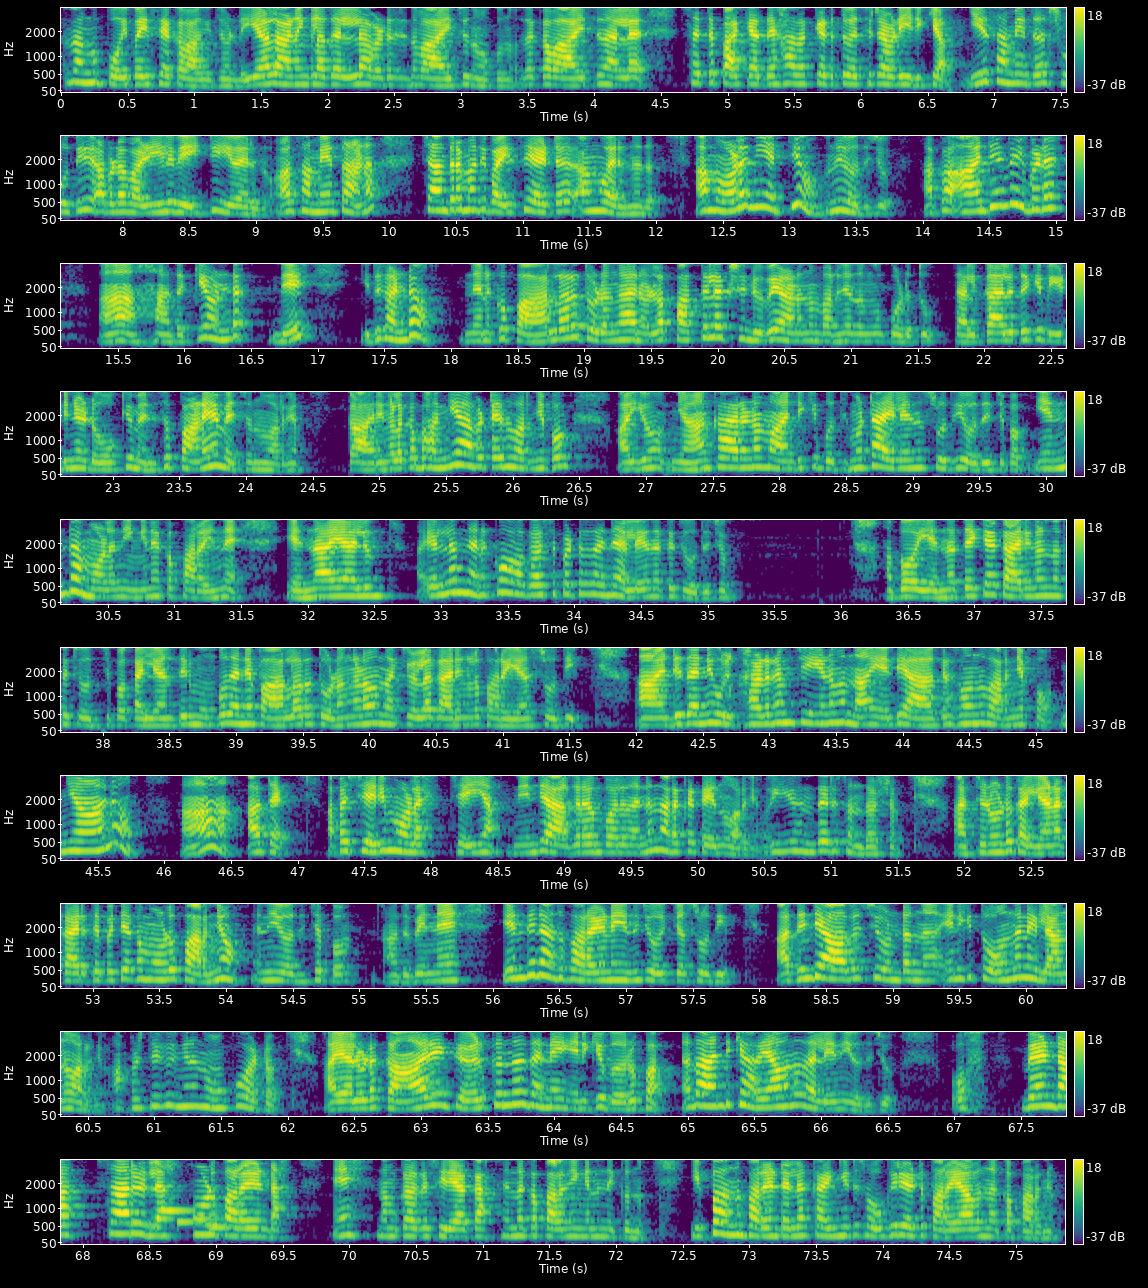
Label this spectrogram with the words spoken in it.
അതങ്ങ് പോയി പൈസയൊക്കെ വാങ്ങിച്ചുകൊണ്ട് ഇയാളാണെങ്കിൽ അതെല്ലാം അവിടെ ഇരുന്ന് വായിച്ചു നോക്കുന്നു. ഇതൊക്കെ വായിച്ച് നല്ല സെറ്റപ്പ് ആക്കി അദ്ദേഹം അതൊക്കെ എടുത്ത് വെച്ചിട്ട് അവിടെ ഇരിക്കാം. ഈ സമയത്ത് ശ്രുതി അവിടെ വഴിയിൽ വെയിറ്റ് ചെയ്യുമായിരുന്നു ആ സമയത്താണ് ചന്ദ്രമതി പൈസയായിട്ട് അങ്ങ് വരുന്നത്. ആ മോളെ നീ എത്തിയോ? എന്ന് ചോദിച്ചു. അപ്പോൾ ആന്റി എന്താ ഇവിടെ? ആ അതൊക്കെ ഉണ്ട്. ദേ ഇത് കണ്ടോ? നിനക്ക് പാർലർ തുടങ്ങാനുള്ള പത്ത് ലക്ഷം രൂപയാണെന്നും പറഞ്ഞതങ്ങ് കൊടുത്തു. തൽക്കാലത്തേക്ക് വീടിന്റെ ഡോക്യുമെന്റ്സ് പണയം വെച്ചെന്ന് പറഞ്ഞു. കാര്യങ്ങളൊക്കെ ഭംഗിയാവട്ടെ എന്ന് പറഞ്ഞപ്പം അയ്യോ ഞാൻ കാരണം ആന്റിക്ക് ബുദ്ധിമുട്ടായില്ലേന്ന് ശ്രുതി ചോദിച്ചപ്പം എന്താ മോളെ നീ ഇങ്ങനെയൊക്കെ പറയുന്നേ? എന്നായാലും എല്ലാം നിനക്കും അവകാശപ്പെട്ടത് തന്നെ അല്ലേ എന്നൊക്കെ ചോദിച്ചു. അപ്പോൾ എന്നത്തേക്കാ കാര്യങ്ങൾ എന്നൊക്കെ ചോദിച്ചപ്പോൾ കല്യാണത്തിന് മുമ്പ് തന്നെ പാർലർ തുടങ്ങണമെന്നൊക്കെയുള്ള കാര്യങ്ങൾ പറയാ ശ്രുതി. ആന്റി തന്നെ ഉദ്ഘാടനം ചെയ്യണമെന്നാണ് എന്റെ ആഗ്രഹം എന്ന് പറഞ്ഞപ്പോൾ ഞാനോ? ആ അതെ. അപ്പം ശരി മോളെ ചെയ്യാം. നിന്റെ ആഗ്രഹം പോലെ തന്നെ നടക്കട്ടെ എന്ന് പറഞ്ഞു. അയ്യോ എന്തൊരു സന്തോഷം. അച്ഛനോട് കല്യാണക്കാര്യത്തെ പറ്റിയൊക്കെ മോൾ പറഞ്ഞോ എന്ന് ചോദിച്ചപ്പം അത് പിന്നെ എന്തിനാ അത് പറയണേ എന്ന് ചോദിക്കുക ശ്രുതി. അതിന്റെ ആവശ്യമുണ്ടെന്ന് എനിക്ക് തോന്നണില്ല എന്ന് പറഞ്ഞു. അപ്പോഴത്തേക്കും ഇങ്ങനെ നോക്കൂ കേട്ടോ. അയാളുടെ കാര്യം കേൾക്കുന്നത് തന്നെ എനിക്ക് വെറുപ്പാണ് അത് ആന്റിക്ക് അറിയാവുന്നതല്ലേ എന്ന് ചോദിച്ചു. ഓഹ് വേണ്ട. സാരമില്ല. മോൾ പറയണ്ട. ഏ നമുക്കൊക്കെ ശരിയാക്കാം എന്നൊക്കെ പറഞ്ഞിങ്ങനെ നിൽക്കുന്നു. ഇപ്പം ഒന്നും പറയണ്ട. എല്ലാം കഴിഞ്ഞിട്ട് സൗകര്യമായിട്ട് പറയാമെന്നൊക്കെ പറഞ്ഞു.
